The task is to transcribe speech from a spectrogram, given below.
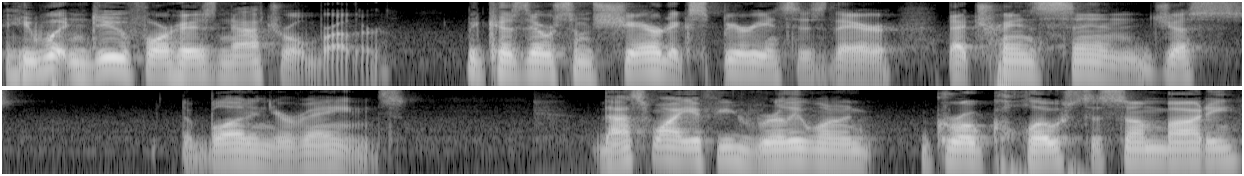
he wouldn't do for his natural brother because there were some shared experiences there that transcend just the blood in your veins. That's why, if you really want to grow close to somebody,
